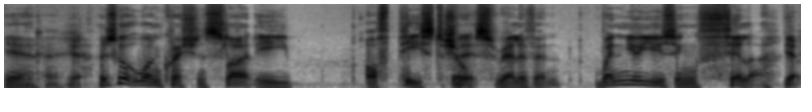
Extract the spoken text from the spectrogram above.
Yeah. Okay. Yeah. I've just got one question slightly off piste, Sure. but it's relevant. When you're using filler, Yep.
